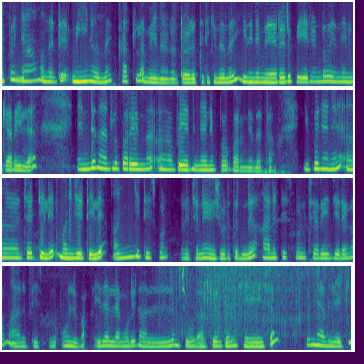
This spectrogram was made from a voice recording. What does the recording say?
ഇപ്പം ഞാൻ വന്നിട്ട് മീൻ വന്ന് കട്ട്ള മീനാണ് കേട്ടോ എടുത്തിരിക്കുന്നത്. ഇതിന് വേറൊരു പേരുണ്ടോ എന്ന് എനിക്കറിയില്ല. എന്റെ നാട്ടിൽ പറയുന്ന പേര് ഞാനിപ്പോൾ പറഞ്ഞത് കേട്ടോ. ഇപ്പോൾ ഞാൻ ചട്ടിയിൽ മൺചട്ടിയിൽ അഞ്ച് ടീസ്പൂൺ വെളിച്ചെണ്ണ ഒഴിച്ചു കൊടുത്തിട്ടുണ്ട്. അര ടീസ്പൂൺ ചെറിയ ജീരകം അര ടീസ്പൂൺ ഉലുവ. ഇതെല്ലാം കൂടി നല്ല ചൂടാക്കി എടുത്തതിന് ശേഷം പിന്നെ അതിലേക്ക്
